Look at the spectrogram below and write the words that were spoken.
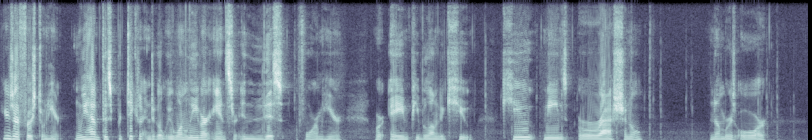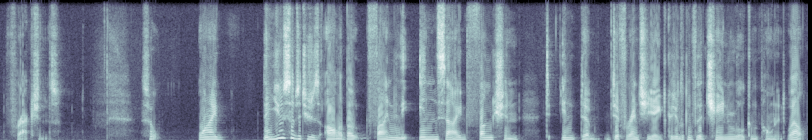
Here's our first one here. we have this particular integral, we want to leave our answer in this form here, where a and p belong to q. q means rational numbers or fractions. So when I the u substitution is all about finding the inside function to, in, to differentiate because you're looking for the chain rule component. Well,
